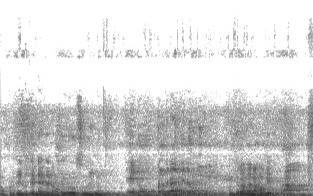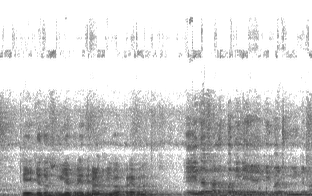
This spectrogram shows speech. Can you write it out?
ਹਾਂ ਪ੍ਰਦੀਪ ਕਿੰਨੇ ਦਿਨ ਹੋ ਗਏ ਉਹ ਸੂਈ ਨੂੰ? ਇਹਨੂੰ 15 ਦਿਨ ਹੋ ਗਏ। 15 ਦਿਨ ਹੋ ਗਏ? ਹਾਂ। ਤੇ ਜਦੋਂ ਸੂਈ ਆ ਫਿਰ ਇਹਦੇ ਨਾਲ ਕੀ ਵਾਪਰਿਆ ਭਲਾ? ਇਹ ਤਾਂ ਸਾਨੂੰ ਪਤਾ ਹੀ ਨਹੀਂ ਹੈ ਕਿ ਬਚੂਈ ਕਿ ਨਾ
